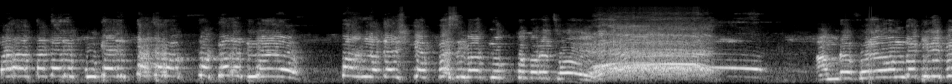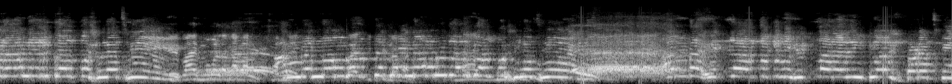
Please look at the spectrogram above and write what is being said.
তারা তাদের বুকের তাজা রক্ত করে দিয়ে বাংলাদেশকে ফেসিবাদ মুক্ত করেছে। আমরা ফেরাউন দেখিনি ফেরাউনের গল্প শুনেছি। আমরা নম্বর দেখিনি নমরুদের গল্প শুনেছি। হিটলার দেখিনি হিটলারের ইতিহাস পড়েছি।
